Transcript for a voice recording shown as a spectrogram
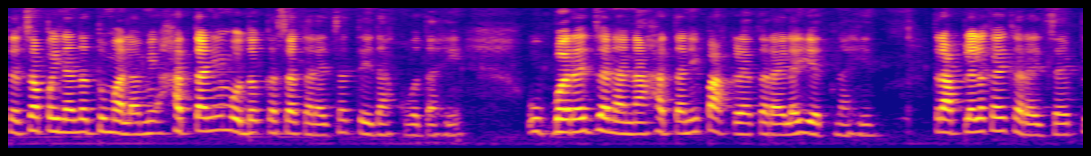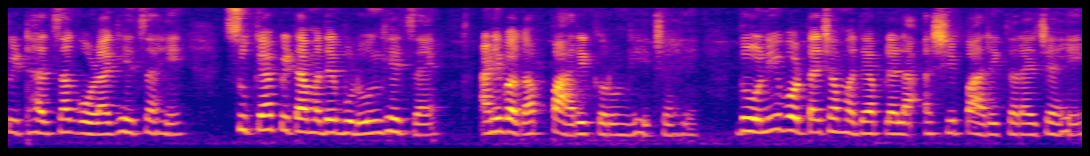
त्याचा पहिल्यांदा तुम्हाला मी हाताने मोदक कसा करायचा ते दाखवत आहे. बऱ्याच जणांना हाताने पाकळ्या करायला येत नाहीत. तर आपल्याला काय करायचं आहे पिठाचा गोळा घ्यायचा आहे सुक्या पिठामध्ये बुडवून घ्यायचा आहे आणि बघा पारी करून घ्यायची आहे. दोन्ही बोटाच्या मध्ये आपल्याला अशी पारी करायची आहे.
